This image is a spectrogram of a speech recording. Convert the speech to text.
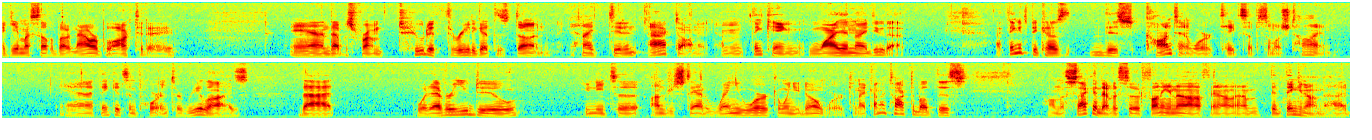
I gave myself about an hour block today, and that was from 2 to 3 to get this done, and I didn't act on it. I'm thinking, why didn't I do that? I think it's because this content work takes up so much time. And I think it's important to realize that whatever you do you need to understand when you work and when you don't work. And I kind of talked about this on the second episode, funny enough, and I've been thinking on that.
